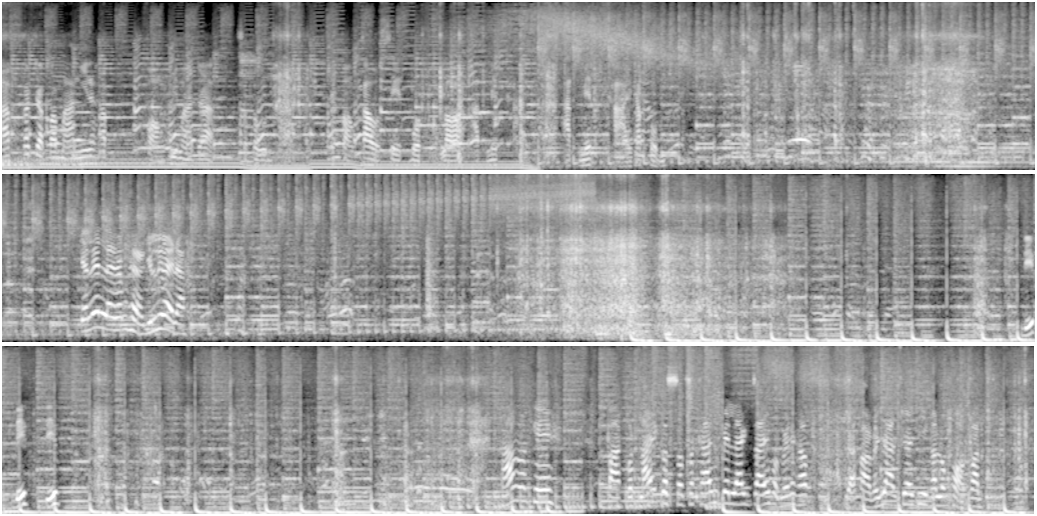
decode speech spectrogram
นะครับ ก็จะประมาณนี้นะครับ ของที่มาจากสตูลเป็นของเก่าเศษบดรออัดเม็ดขายอัดเม็ดขายครับผมแกเล่นอะไรทั้งแผงอยู่เรื่อยนะดิฟดิฟดิฟ ครับโอเคฝากกดไลค์กด subscribe เป็นแรงใจให้ผมด้วยนะครับเดี๋ยวขออนุญาตช่วยพี่เขาลงของก่อน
